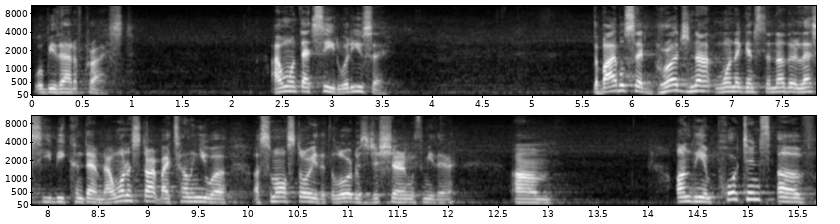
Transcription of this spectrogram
will be that of Christ. I want that seed. What do you say? The Bible said, Grudge not one against another, lest ye be condemned. I want to start by telling you a, a small story that the Lord was just sharing with me there um, on the importance of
